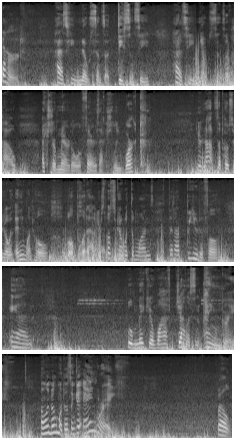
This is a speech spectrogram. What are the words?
word. Has he no sense of decency? Has he no sense of how extramarital affairs actually work? You're not supposed to go with anyone who'll, who'll put out. You're supposed to go with the ones that are beautiful and will make your wife jealous and angry. Melanoma doesn't get angry. Well,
